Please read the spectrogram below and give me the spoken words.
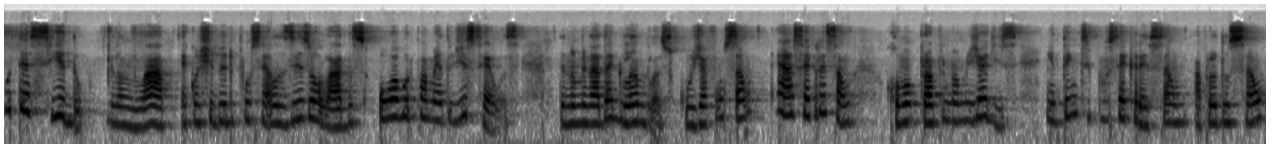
o tecido glandular é constituído por células isoladas ou agrupamento de células, denominadas glândulas, cuja função é a secreção, como o próprio nome já diz. Entende-se por secreção a produção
